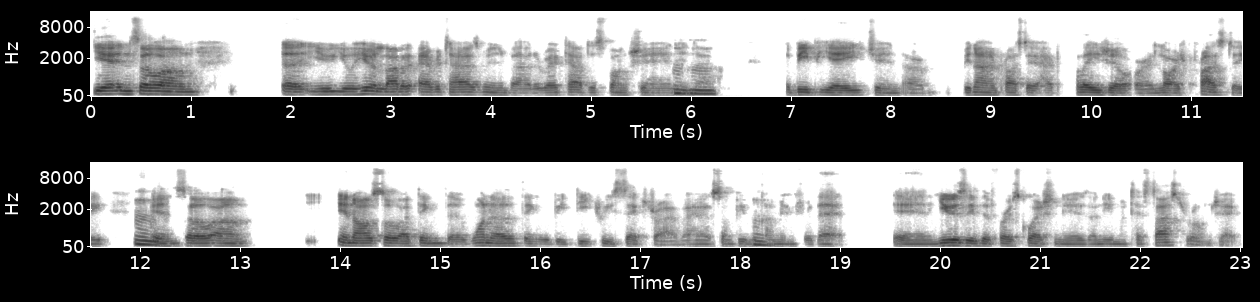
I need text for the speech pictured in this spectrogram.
yeah and so um uh, you you'll hear a lot of advertisement about erectile dysfunction mm-hmm. and uh, the BPH and or benign prostate hyperplasia or enlarged prostate. Mm-hmm. And so, um, and also, I think the one other thing would be decreased sex drive. I have some people mm-hmm. come in for that. And usually the first question is, I need my testosterone checked.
